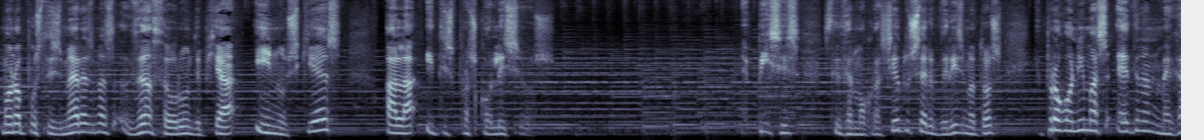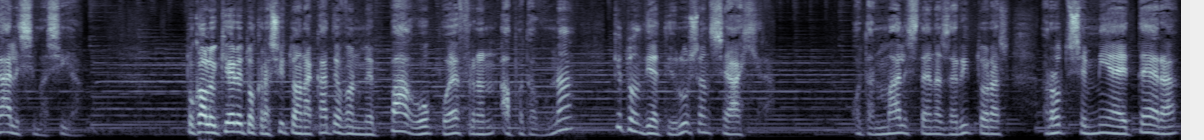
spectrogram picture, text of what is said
μόνο που στις μέρες μας δεν θεωρούνται πια ίνους σκιές αλλά ή της προσκολήσεως. Επίσης, στη θερμοκρασία του σερβιρίσματος οι πρόγονοί μας έδιναν μεγάλη σημασία. Το καλοκαίρι το κρασί το ανακάτευαν με πάγο που έφεραν από τα βουνά και τον διατηρούσαν σε άχυρα. Όταν μάλιστα ένας ρήτορας ρώτησε μία ετέρα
